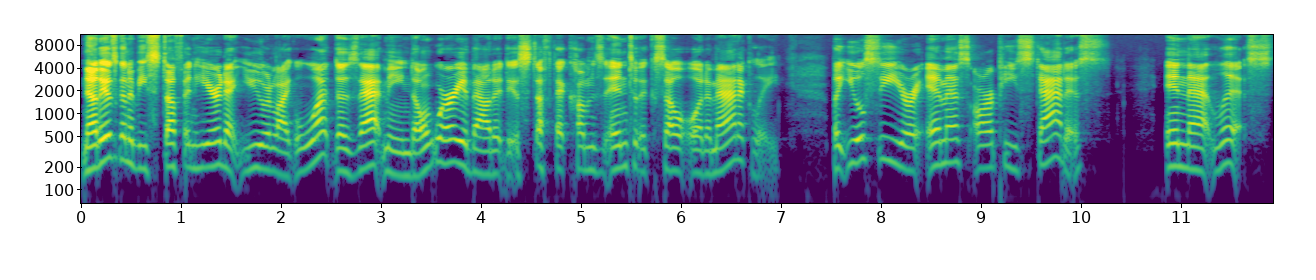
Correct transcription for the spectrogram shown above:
Now, there's going to be stuff in here that you are like, what does that mean? Don't worry about it. There's stuff that comes into Excel automatically. But you'll see your MSRP status in that list.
